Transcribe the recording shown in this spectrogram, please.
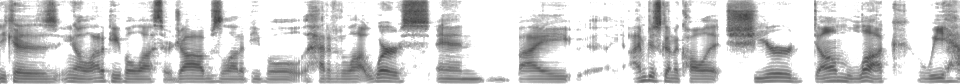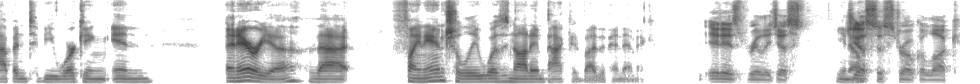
because you know a lot of people lost their jobs a lot of people had it a lot worse and by i'm just going to call it sheer dumb luck we happen to be working in an area that financially was not impacted by the pandemic It is really just you know? just a stroke of luck.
